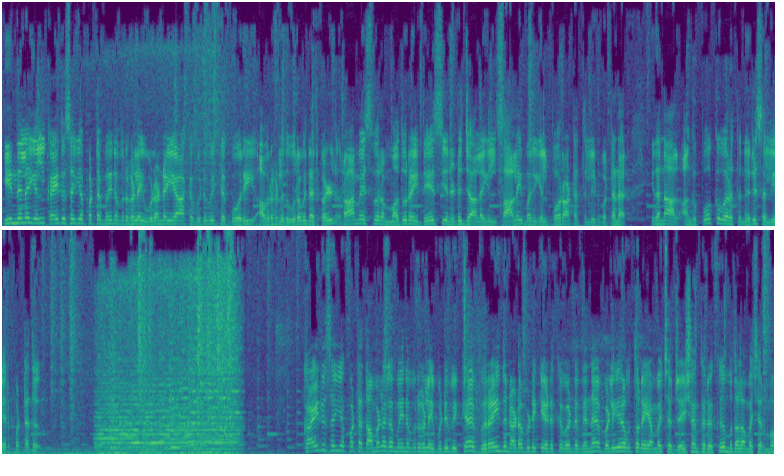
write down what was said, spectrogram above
இந்நிலையில் கைது செய்யப்பட்ட மீனவர்களை உடனடியாக விடுவிக்க கோரி அவர்களது உறவினர்கள் ராமேஸ்வரம் மதுரை தேசிய நெடுஞ்சாலையில் சாலை மறியல் போராட்டத்தில் ஈடுபட்டனர். இதனால் அங்கு போக்குவரத்து நெரிசல் ஏற்பட்டது. கைது செய்யப்பட்ட தமிழக மீனவர்களை விடுவிக்க விரைந்து நடவடிக்கை எடுக்க வேண்டும் என வெளியுறவுத்துறை அமைச்சர் ஜெய்சங்கருக்கு முதலமைச்சர் மு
